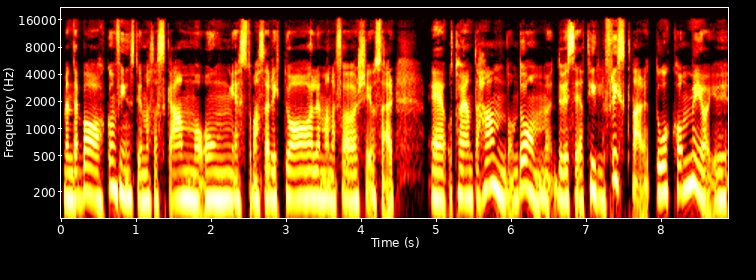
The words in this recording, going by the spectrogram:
Men där bakom finns det en massa skam och ångest och massa ritualer man har för sig och så här. Eh, och tar jag inte hand om dem, det vill säga tillfrisknar, då kommer jag ju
